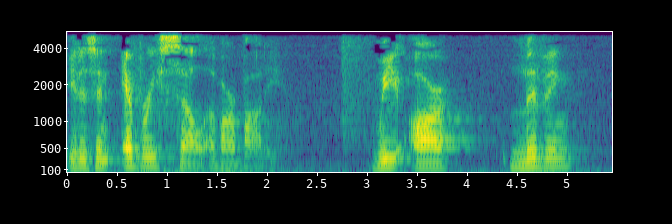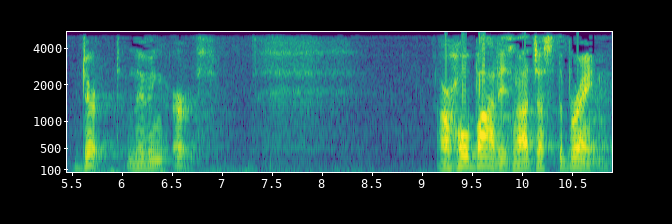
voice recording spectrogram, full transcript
it is in every cell of our body. We are living dirt, living earth. Our whole body is not just the brain.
